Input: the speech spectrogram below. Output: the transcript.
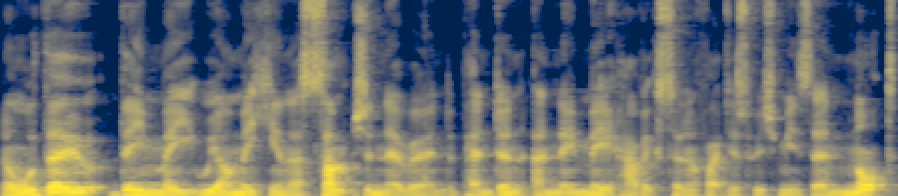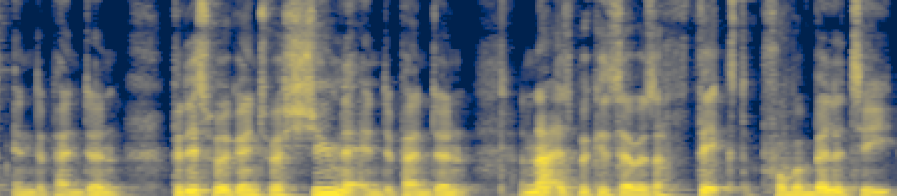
Now, although they may, we are making an assumption they are independent, and they may have external factors, which means they're not independent. For this, we're going to assume they're independent, and that is because there is a fixed probability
